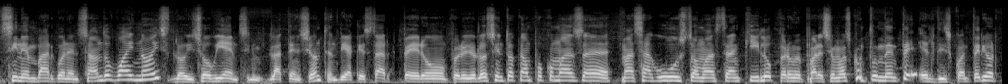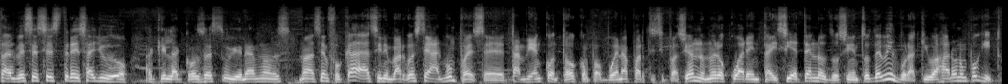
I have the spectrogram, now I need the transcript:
Sin embargo, en el Sound of White Noise lo hizo bien. La tensión tendría que estar, pero, pero yo lo siento acá un poco más, eh, más a gusto, más tranquilo, pero me pareció más contundente el disco anterior. Tal vez ese estrés ayudó a que la cosa estuviera más, más enfocada. Sin embargo, este álbum, pues eh, también contó con buena participación, número 47 en los 200 de Billboard. Aquí bajaron un poquito.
